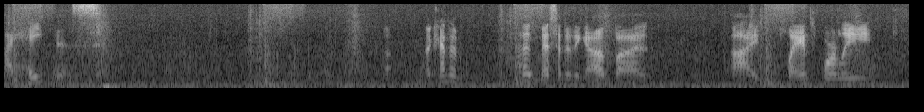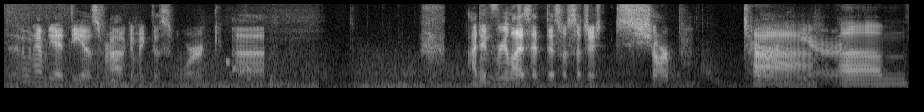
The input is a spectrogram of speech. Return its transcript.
I hate this. I kind of, I didn't mess anything up, but I planned poorly. Does anyone have any ideas for how I can make this work? Uh, I didn't realize that this was such a sharp turn Ah, here. Um,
